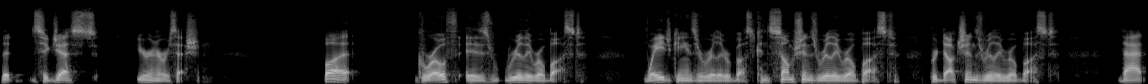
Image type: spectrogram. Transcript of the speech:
that suggests you're in a recession. But growth is really robust. Wage gains are really robust. Consumption's really robust. Production's really robust. That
